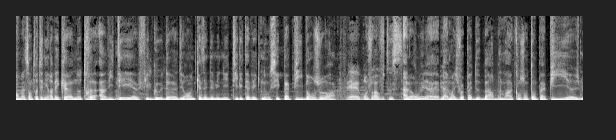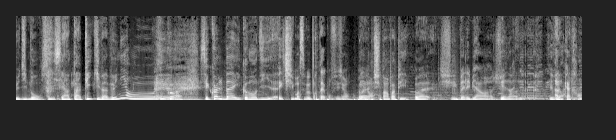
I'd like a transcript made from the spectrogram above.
On va s'entretenir avec euh, notre invité euh, Feel Good euh, durant une quinzaine de minutes. Il est avec nous, c'est Papy. Bonjour. Eh, bonjour à vous tous. Alors oui, là, bah, moi je vois pas de barbe. Moi, quand j'entends Papy, je me dis bon, c'est un Papy qui va venir ou c'est quoi? C'est quoi le bail, comme on dit? Effectivement, ça peut porter à confusion. Mais Ouais. non, je suis pas un papy. Ouais. Je suis bel et bien jeune, hein, j'ai Alors- 24 ans.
